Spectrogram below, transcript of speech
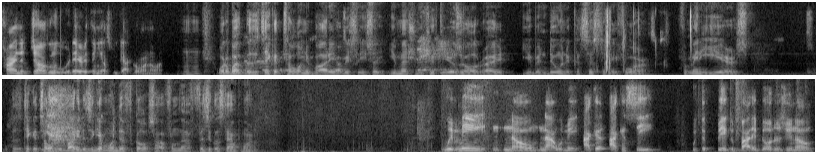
trying to juggle it with everything else we got going on. Mm-hmm. What about does it take a toll on your body? Obviously, you said you mentioned you're 50 years old, right? You've been doing it consistently for for many years. Does it take a toll on your body? Does it get more difficult from the physical standpoint? With me, no, not with me. I can I can see with the bigger bodybuilders, you know.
